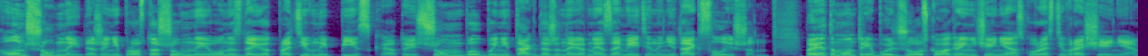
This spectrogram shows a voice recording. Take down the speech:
Он шумный, даже не просто шумный, он издает противный писк, а то есть шум был бы не так даже, наверное, заметен и не так слышен. Поэтому он требует жесткого ограничения скорости вращения.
